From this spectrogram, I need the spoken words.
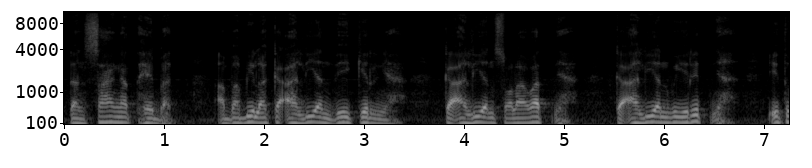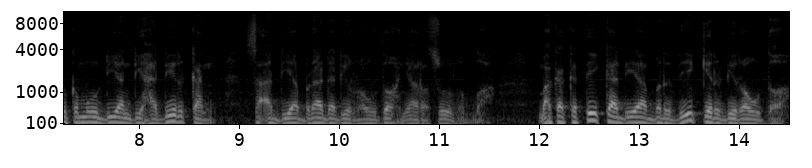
Dan sangat hebat apabila keahlian zikirnya, keahlian solawatnya, keahlian wiridnya, itu kemudian dihadirkan saat dia berada di raudhahnya Rasulullah. Maka ketika dia berzikir di raudhah,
